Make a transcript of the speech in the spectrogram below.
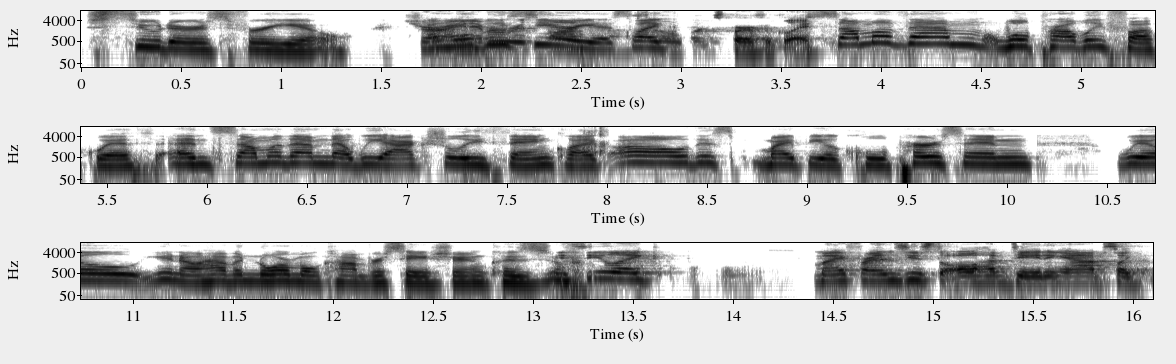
suitors for you. Sure, and I we'll never be serious, so like- it works perfectly. Some of them we'll probably fuck with, and some of them that we actually think like, oh, this might be a cool person. We'll, you know, have a normal conversation because You see, like my friends used to all have dating apps, like,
